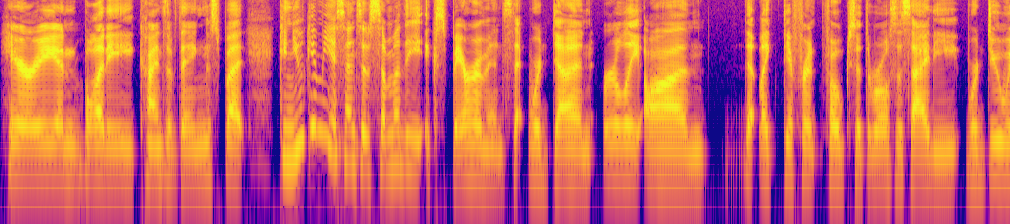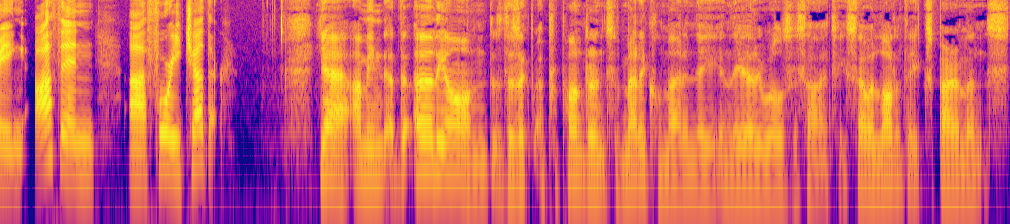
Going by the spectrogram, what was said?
hairy and bloody kinds of things, but can you give me a sense of some of the experiments that were done early on that like different folks at the Royal Society were doing, often uh, for each other? Yeah, I mean, early on, there's a, a, preponderance of medical men in the in the early Royal Society, so a lot of the experiments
